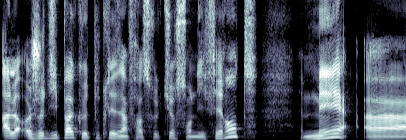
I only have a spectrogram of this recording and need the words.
alors je dis pas que toutes les infrastructures sont différentes, mais euh,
